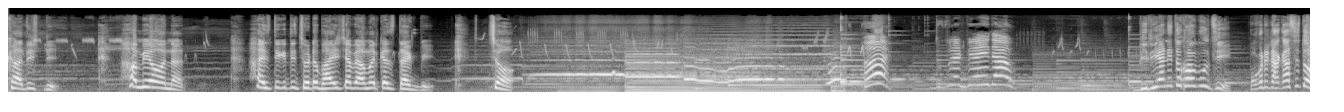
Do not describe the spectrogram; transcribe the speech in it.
খাদিস নি আমি অনাথ আজ থেকে তুই ছোট ভাই হিসাবে আমার কাছে থাকবি। চ। দু প্লেট বিরিয়ানি দাও। বিরিয়ানি তো খাব বলছি। পকেটে টাকা আছে তো?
